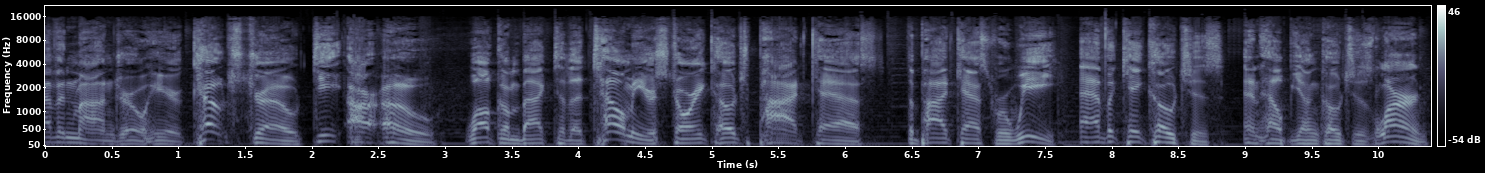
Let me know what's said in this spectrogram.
Kevin Mondro here, Coach Dro, D-R-O. Welcome back to the Tell Me Your Story Coach podcast, the podcast where we advocate coaches and help young coaches learn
